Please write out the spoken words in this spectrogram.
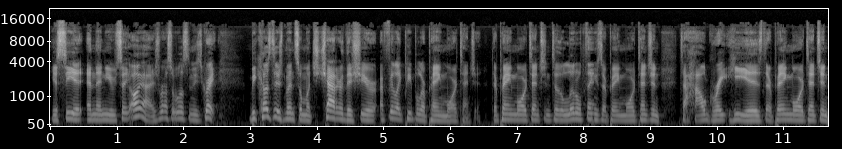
You see it, and then you say, "Oh yeah, he's Russell Wilson. He's great." Because there's been so much chatter this year, I feel like people are paying more attention. They're paying more attention to the little things. They're paying more attention to how great he is. They're paying more attention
